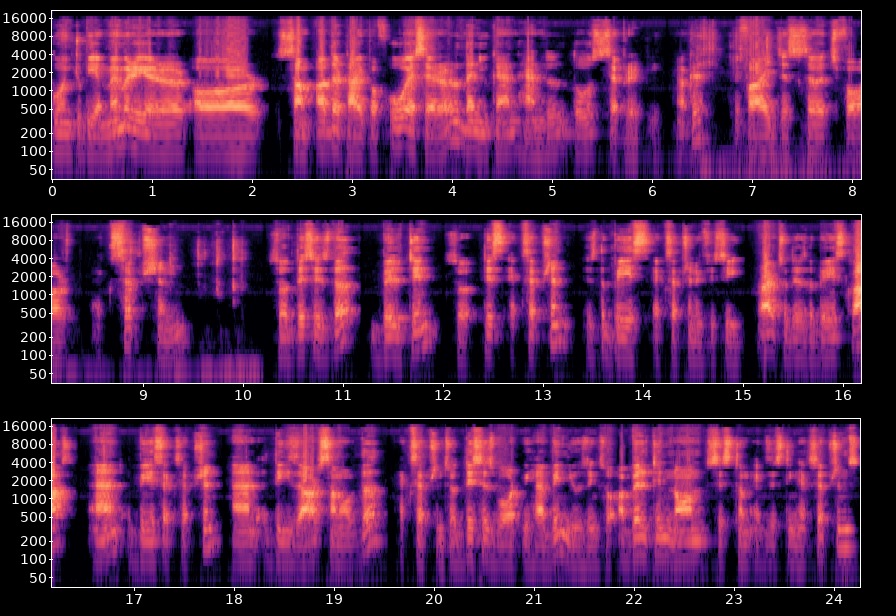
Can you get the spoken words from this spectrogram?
going to be a memory error or some other type of os error then you can handle those separately. Okay? If i just search for exception so this is the built-in. So this exception is the base exception if you see, right? So there's the base class and base exception and these are some of the exceptions. So this is what we have been using. So a built-in non-system exiting exceptions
